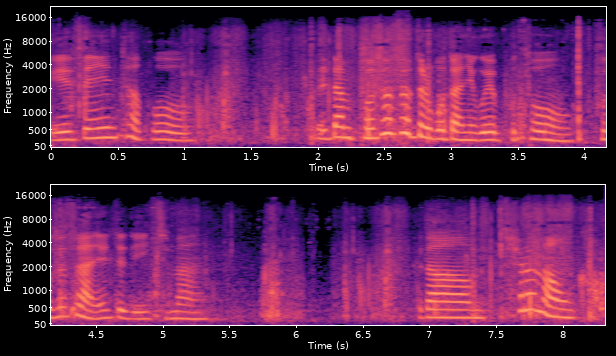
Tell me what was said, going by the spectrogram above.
얘 세인타고. 일단 부스스 들고 다니고요 보통. 부스스 아닐 때도 있지만. 그 다음 새로 나온 가,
